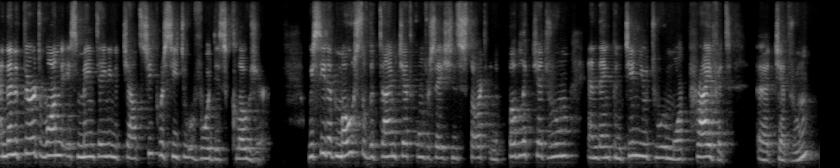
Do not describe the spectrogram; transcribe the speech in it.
And then the third one is maintaining the child's secrecy to avoid disclosure. We see that most of the time chat conversations start in a public chat room and then continue to a more private uh, chat room,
